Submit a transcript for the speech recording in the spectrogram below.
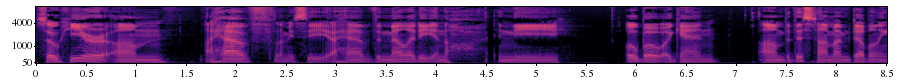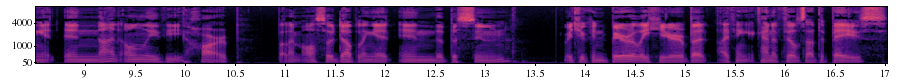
So here, um, I have, let me see, I have the melody in the in the oboe again, um, but this time I'm doubling it in not only the harp, but I'm also doubling it in the bassoon which you can barely hear, but I think it kind of fills out the bass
